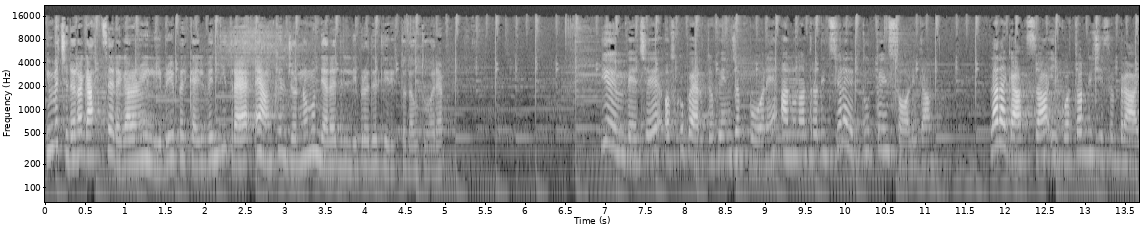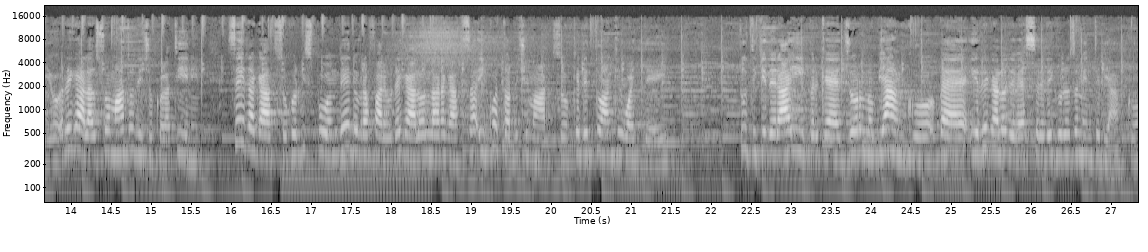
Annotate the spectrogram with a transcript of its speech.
Invece le ragazze regalano i libri perché il 23 è anche il giorno mondiale del libro del diritto d'autore. Io invece ho scoperto che in Giappone hanno una tradizione del tutto insolita. La ragazza, il 14 febbraio, regala al suo amato dei cioccolatini se il ragazzo corrisponde, dovrà fare un regalo alla ragazza il 14 marzo, che è detto anche White Day. Tu ti chiederai perché è giorno bianco? Beh, il regalo deve essere rigorosamente bianco.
